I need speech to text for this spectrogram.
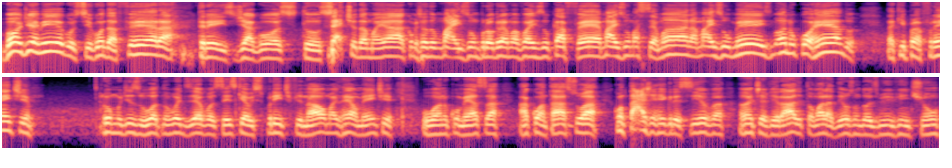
Bom dia, amigos. Segunda-feira, 3 de agosto, 7 da manhã, começando mais um programa Voz do Café, mais uma semana, mais um mês, ano correndo. Daqui para frente, como diz o outro, não vou dizer a vocês que é o sprint final, mas realmente o ano começa a contar a sua contagem regressiva ante a virada e tomar a Deus um 2021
